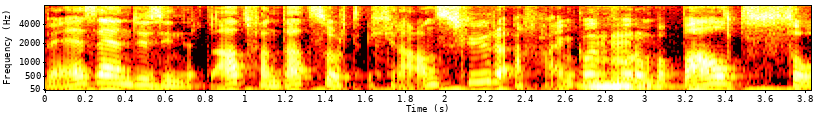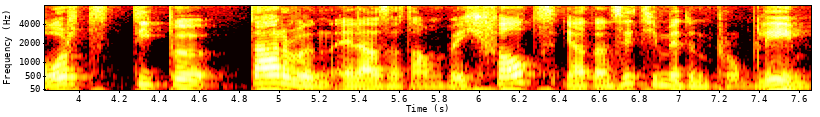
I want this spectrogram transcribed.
wij zijn dus inderdaad van dat soort graanschuren afhankelijk voor een bepaald soort type tarwe. En als dat dan wegvalt, ja, dan zit je met een probleem.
